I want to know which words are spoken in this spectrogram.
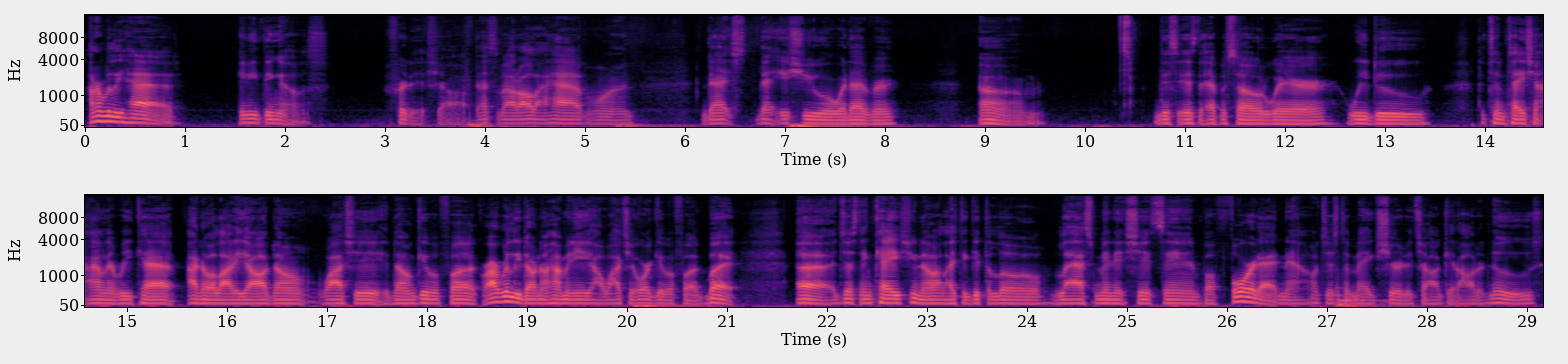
I don't really have anything else for this, y'all. That's about all I have on that that issue or whatever. Um, this is the episode where we do the Temptation Island recap. I know a lot of y'all don't watch it, don't give a fuck, or I really don't know how many y'all watch it or give a fuck, but uh, just in case, you know, I like to get the little last minute shits in before that now, just to make sure that y'all get all the news.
